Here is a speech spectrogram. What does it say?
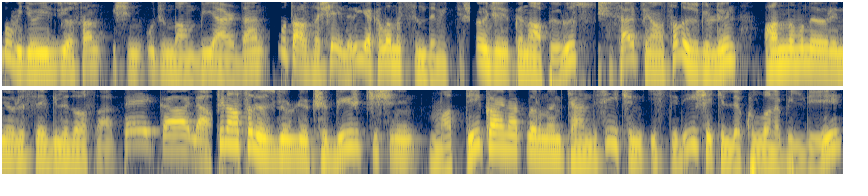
bu videoyu izliyorsan işin ucundan bir yerden bu tarzda şeyleri yakalamışsın demektir. Öncelikle ne yapıyoruz? Kişisel finansal özgürlüğün anlamını öğreniyoruz sevgili dostlar. Pekala. Finansal özgürlük bir kişinin maddi kaynaklarının kendisi için istediği şekilde kullanabildiği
